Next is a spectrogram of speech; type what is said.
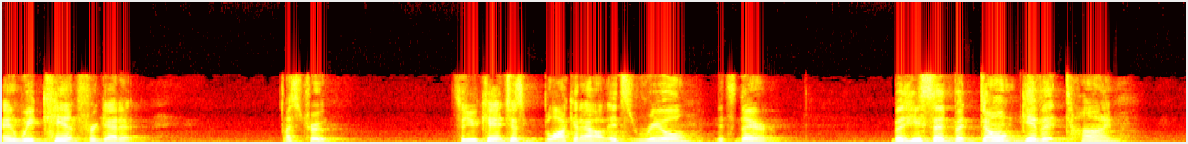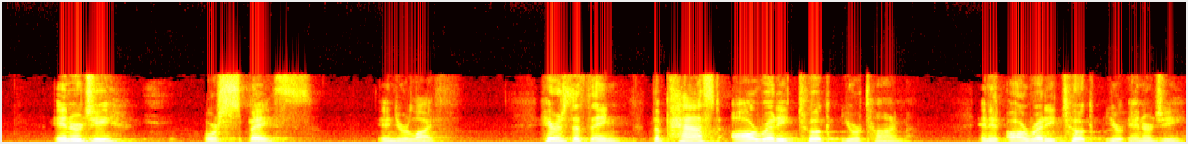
and we can't forget it. That's true. So you can't just block it out. It's real, it's there. But he said, But don't give it time energy, or space in your life. Here's the thing the past already took your time, and it already took your energy,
